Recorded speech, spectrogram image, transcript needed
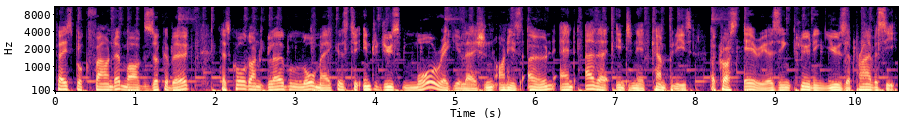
Facebook founder Mark Zuckerberg has called on global lawmakers to introduce more regulation on his own and other internet companies across areas including user privacy.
